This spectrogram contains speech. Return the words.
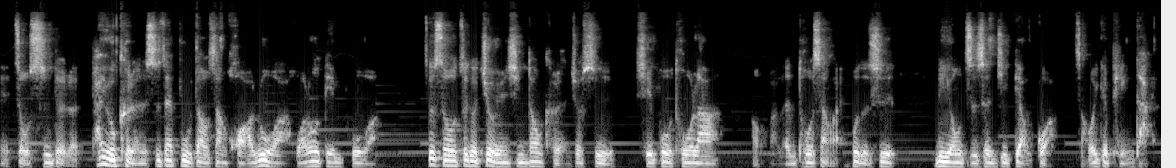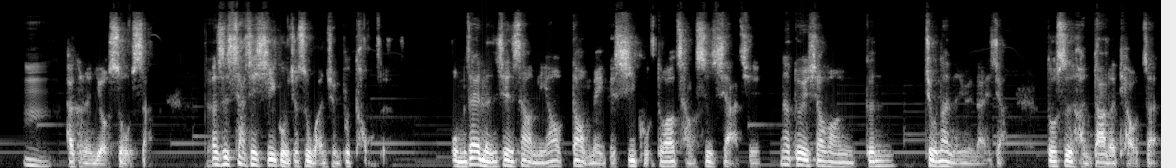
诶走失的人。他有可能是在步道上滑落啊，滑落颠簸啊。这时候这个救援行动可能就是斜坡拖拉，哦，把人拖上来，或者是利用直升机吊挂找一个平台。嗯他可能有受伤，但是下切溪谷就是完全不同的。我们在人线上，你要到每个溪谷都要尝试下切，那对消防员跟救难人员来讲都是很大的挑战，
